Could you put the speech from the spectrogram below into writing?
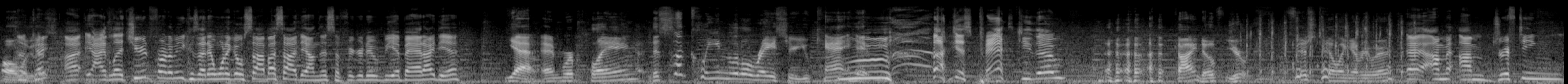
Oh, look okay. at this. I, I let you in front of me because I didn't want to go side by side down this. I figured it would be a bad idea. Yeah, and we're playing. This is a clean little race here. You can't hit me. I just passed you though. kind of. You're fishtailing everywhere. Uh, I'm I'm drifting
